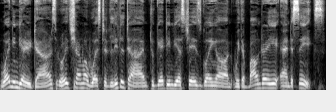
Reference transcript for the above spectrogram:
When India returns, Rohit Sharma wasted little time to get India's chase going on with a boundary and a 6.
